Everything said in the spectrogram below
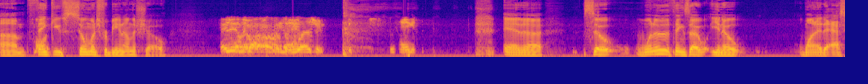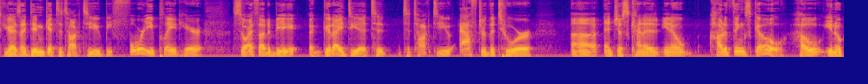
Um, thank you so much for being on the show. Hey, no problem. It's a pleasure. And uh, so one of the things I you know wanted to ask you guys, I didn't get to talk to you before you played here, so I thought it'd be a good idea to to talk to you after the tour, uh, and just kind of you know how did things go? How you know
